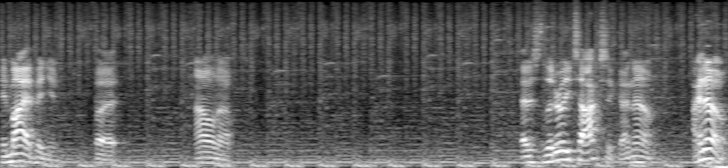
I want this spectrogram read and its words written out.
In my opinion, but I don't know. That is literally toxic. I know. I know.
